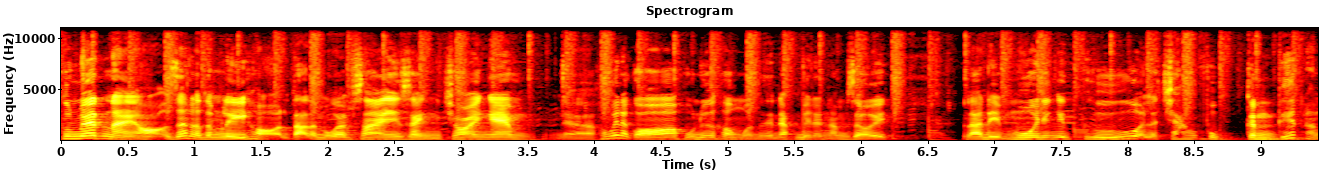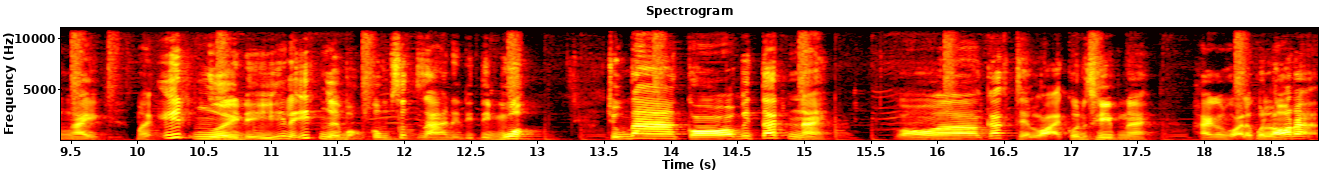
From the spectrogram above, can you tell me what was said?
Coolmate này họ rất là tâm lý. Họ tạo ra một website dành cho anh em à, không biết là có phụ nữ không mà thấy đặc biệt là nam giới là để mua những cái thứ gọi là trang phục cần thiết hàng ngày mà ít người để ý hay là ít người bỏ công sức ra để đi tìm mua chúng ta có bít tất này có ờ, các thể loại quần xịp này hay còn gọi là quần lót á.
